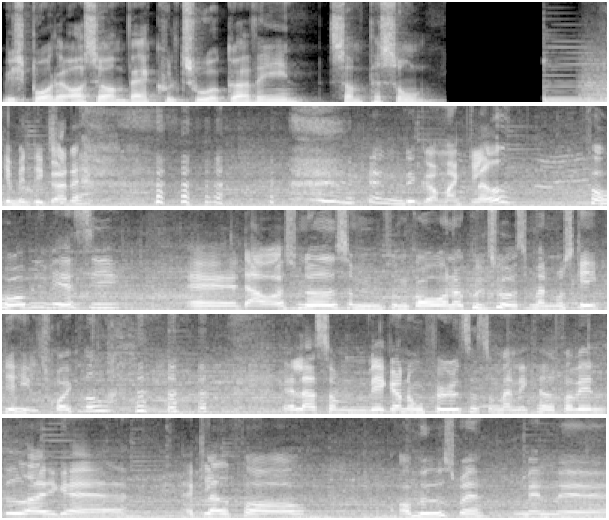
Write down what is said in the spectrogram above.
Vi spurgte også om, hvad kultur gør ved en som person. Jamen, det gør det. Det gør mig glad, forhåbentlig vil jeg sige. Øh, der er også noget, som, som går under kultur, som man måske ikke bliver helt tryg ved. Eller som vækker nogle følelser, som man ikke havde forventet og ikke er, er glad for at, at mødes med. Men, øh,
